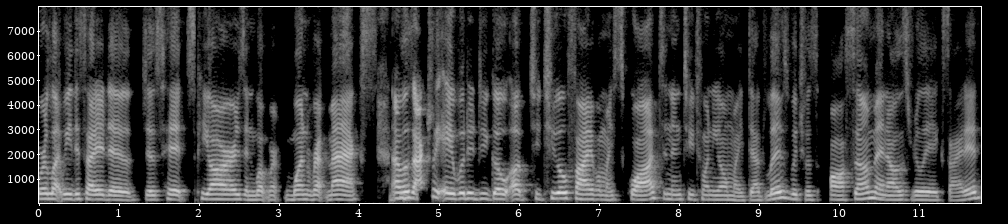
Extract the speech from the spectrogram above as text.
we're like we decided to just hit PRs and what one rep max. I was actually able to do go up to 205 on my squats and then 220 on my deadlifts, which was awesome. And I was really excited.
